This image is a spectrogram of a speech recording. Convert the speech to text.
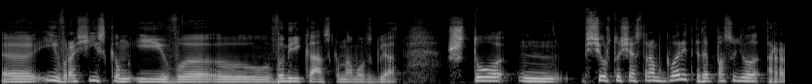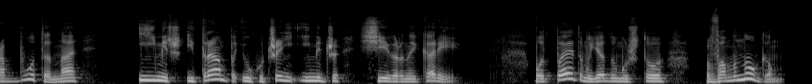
и в российском, и в, в американском, на мой взгляд, что все, что сейчас Трамп говорит, это, по сути дела, работа на имидж и Трампа, и ухудшение имиджа Северной Кореи. Вот поэтому я думаю, что во многом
